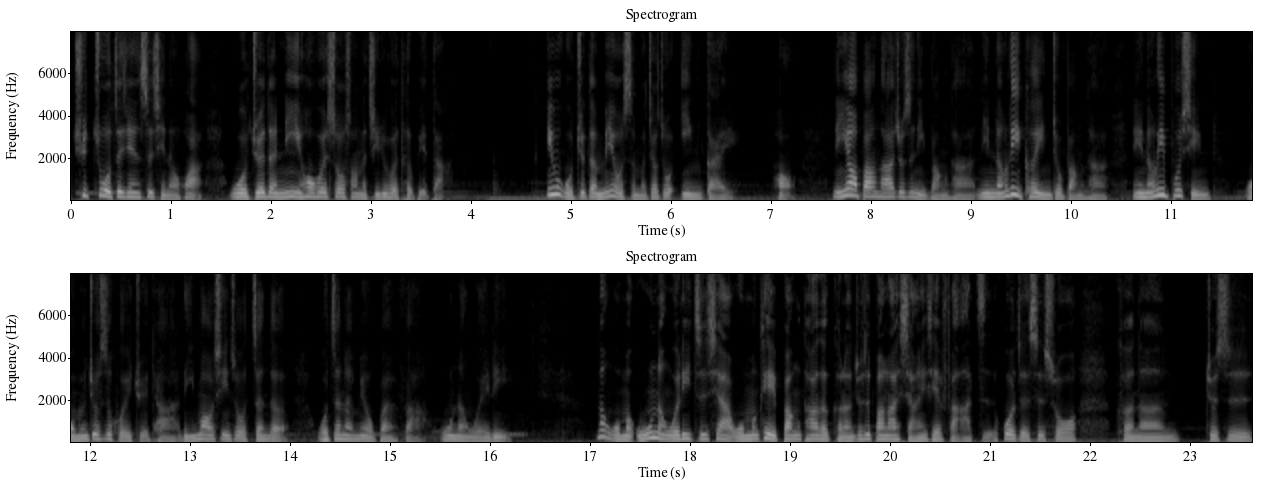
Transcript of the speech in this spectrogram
去做这件事情的话，我觉得你以后会受伤的几率会特别大。因为我觉得没有什么叫做应该。好，你要帮他就是你帮他，你能力可以你就帮他，你能力不行，我们就是回绝他，礼貌性说真的，我真的没有办法，无能为力。那我们无能为力之下，我们可以帮他的，可能就是帮他想一些法子，或者是说，可能就是，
